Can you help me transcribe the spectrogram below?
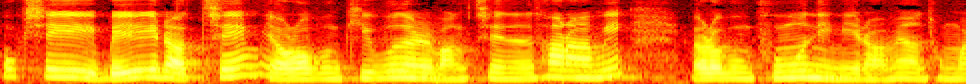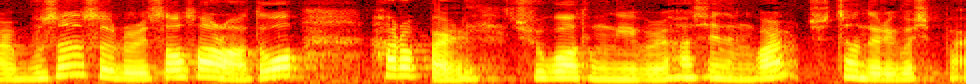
혹시 매일 아침 여러분 기분을 망치는 사람이 여러분 부모님이라면 정말 무슨 수를 써서라도 하루빨리 주거 독립을 하시는 걸 추천드리고 싶어요.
